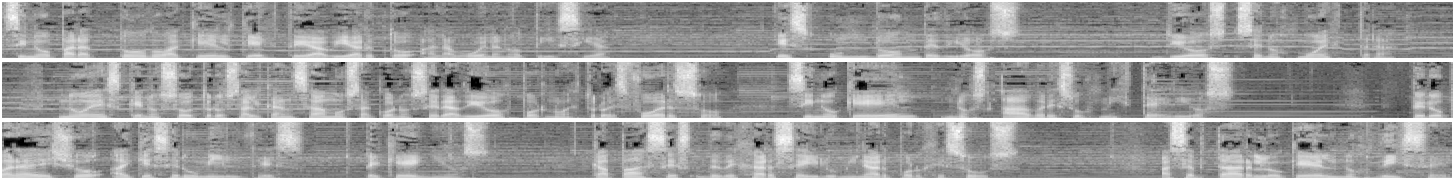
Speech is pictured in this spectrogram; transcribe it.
sino para todo aquel que esté abierto a la buena noticia. Es un don de Dios. Dios se nos muestra. No es que nosotros alcanzamos a conocer a Dios por nuestro esfuerzo, sino que Él nos abre sus misterios. Pero para ello hay que ser humildes, pequeños, capaces de dejarse iluminar por Jesús, aceptar lo que Él nos dice,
